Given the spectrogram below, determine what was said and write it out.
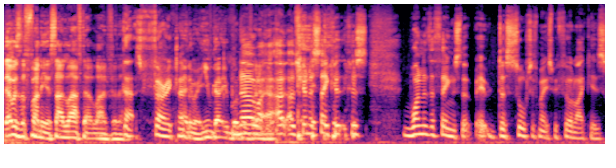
that was the funniest. I laughed out loud for that. That's very clever. anyway, you've got your book. No, I. I, I was going to say because one of the things that it does sort of makes me feel like is,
